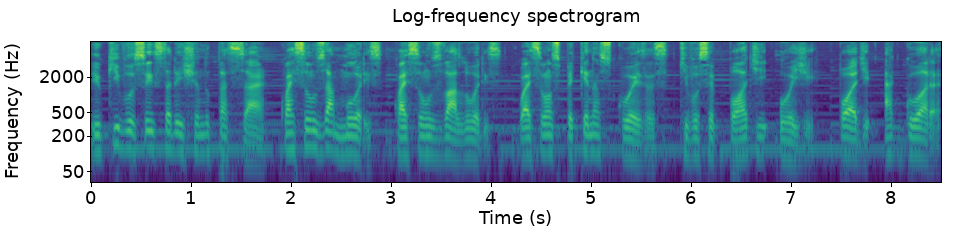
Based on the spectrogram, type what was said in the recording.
e o que você está deixando passar. Quais são os amores, quais são os valores, quais são as pequenas coisas que você pode hoje, pode agora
